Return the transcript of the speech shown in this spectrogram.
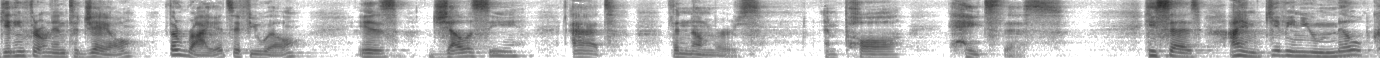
getting thrown into jail, the riots, if you will, is jealousy at the numbers. And Paul hates this. He says, I am giving you milk,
